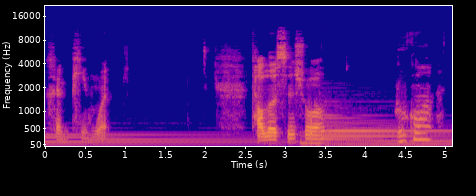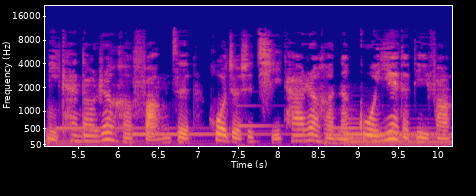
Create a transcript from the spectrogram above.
很平稳。陶乐斯说：“如果你看到任何房子，或者是其他任何能过夜的地方，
